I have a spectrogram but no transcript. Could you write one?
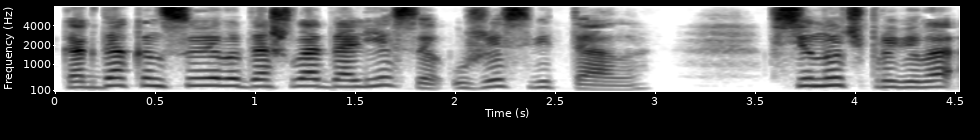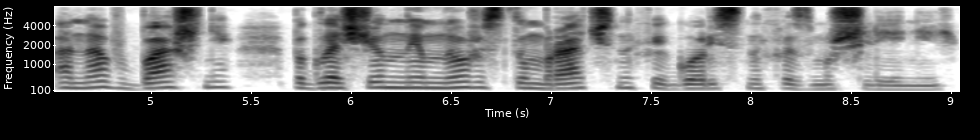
Когда Консуэла дошла до леса, уже светало. Всю ночь провела она в башне, поглощенная множеством мрачных и горестных размышлений.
